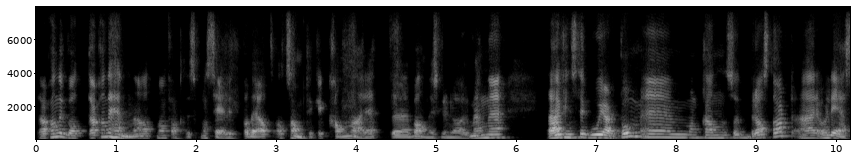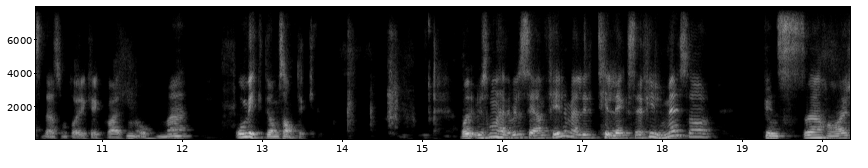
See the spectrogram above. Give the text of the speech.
Da kan, godt, da kan, det hende at man faktisk må se litt på det, at, at samtykke kan være et uh, behandlingsgrunnlag. Men uh, der finnes det god hjelp om. Uh, man kan, så et bra start er å lese det som står i Krikkverden om, om viktig om samtykke. Og hvis man heller vil se en film, eller i tillegg se filmer, så finnes, har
